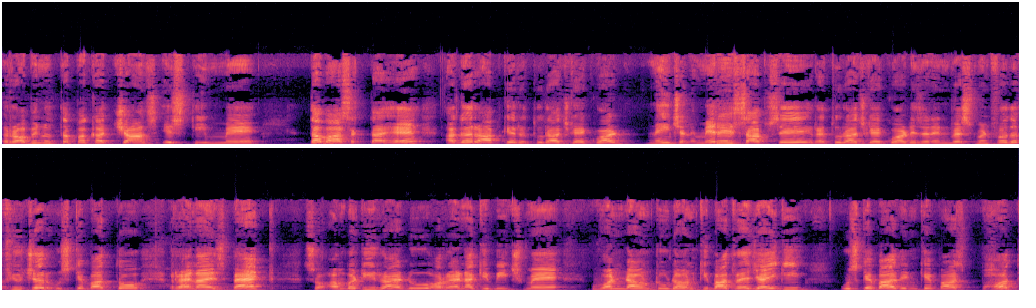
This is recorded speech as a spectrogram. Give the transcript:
रॉबिन उत्तपा का चांस इस टीम में तब आ सकता है अगर आपके ऋतुराज गायकवाड़ नहीं चले। मेरे हिसाब से Ruturaj Gaikwad is an investment for the future उसके बाद तो Raina is back so Ambati Rayudu और रैना के बीच में वन डाउन टू डाउन की बात रह जाएगी। उसके बाद इनके पास बहुत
